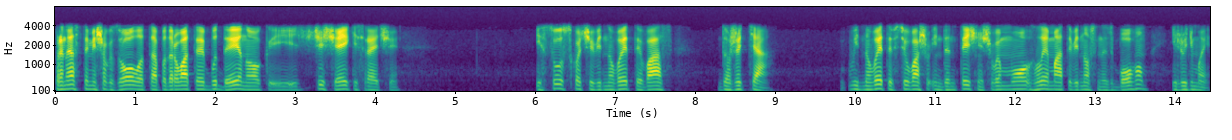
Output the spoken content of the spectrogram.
Принести мішок золота, подарувати будинок і, чи ще якісь речі. Ісус хоче відновити вас до життя, відновити всю вашу ідентичність, щоб ви могли мати відносини з Богом і людьми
